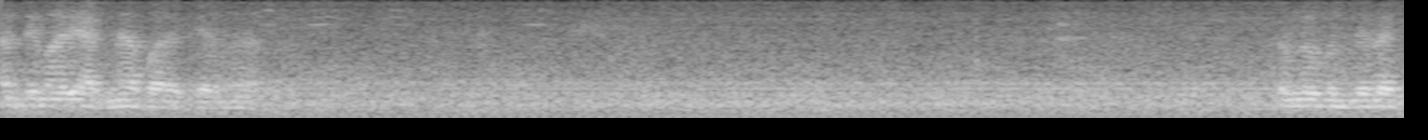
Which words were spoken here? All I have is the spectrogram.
અને તે મારી આજ્ઞા પાડે છે? એમને તમને બંધેલા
